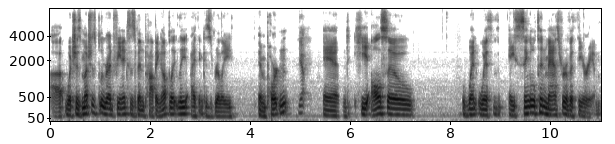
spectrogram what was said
Uh, which, as much as Blue Red Phoenix has been popping up lately, I think is really important. Yep. And he also went with a singleton Master of Etherium.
